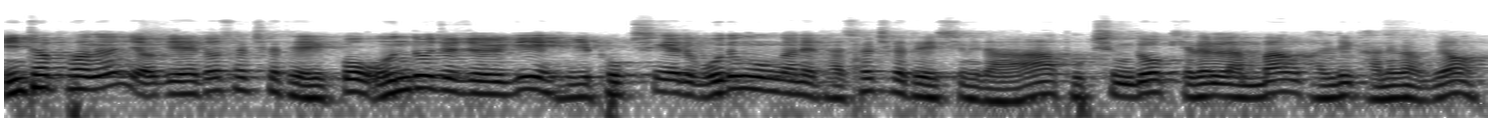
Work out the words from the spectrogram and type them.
인터폰은 여기에도 설치가 되어 있고 온도 조절기 이 복층에도 모든 공간에 다 설치가 되어 있습니다. 복층도 개별 난방 관리 가능하고요.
